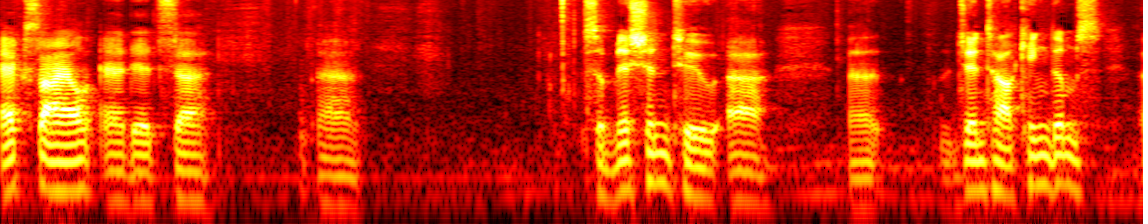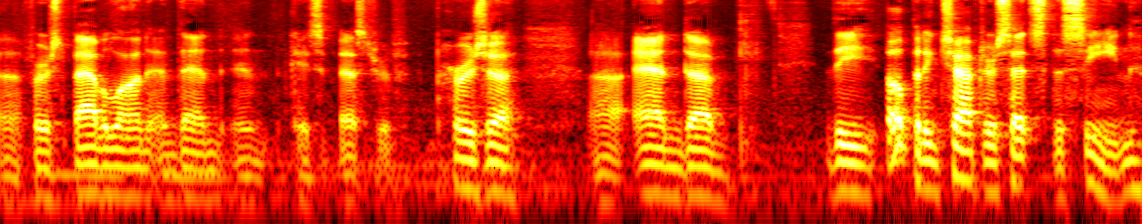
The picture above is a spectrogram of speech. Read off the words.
exile and its uh, uh, submission to Gentile kingdoms, uh, first Babylon, and then, in the case of Esther, of Persia. and um, the opening chapter sets the scene.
